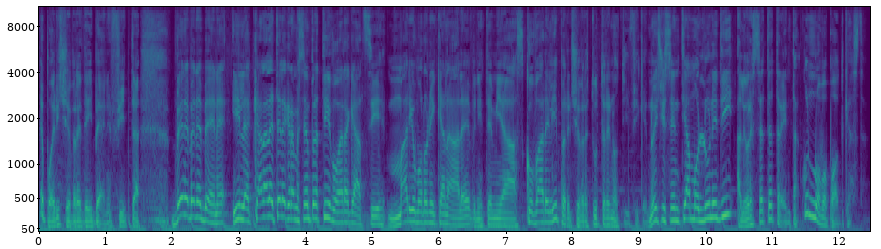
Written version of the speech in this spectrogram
e puoi ricevere dei benefit. Bene bene bene, il canale Telegram è sempre attivo eh ragazzi, Mario Moroni canale, venitemi a scovare lì per ricevere tutte le notifiche. Noi ci sentiamo lunedì alle ore 7.30 con un nuovo podcast.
